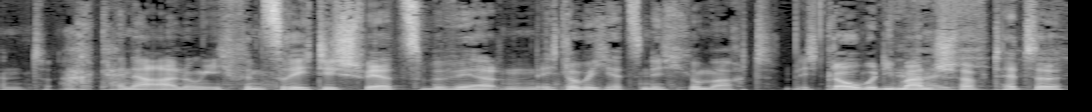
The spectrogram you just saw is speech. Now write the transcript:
und ach, keine Ahnung, ich finde es richtig schwer zu bewerten. Ich glaube, ich hätte es nicht gemacht. Ich glaube, die ja, Mannschaft hätte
